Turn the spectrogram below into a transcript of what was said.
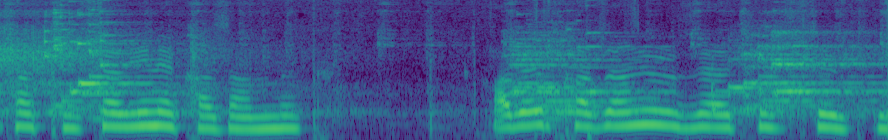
Evet arkadaşlar yine kazandık. Abi hep kazanıyoruz ya çok zevkli.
